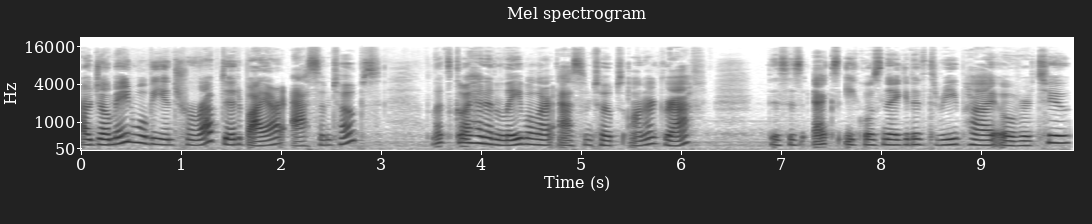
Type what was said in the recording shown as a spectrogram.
our domain will be interrupted by our asymptotes. Let's go ahead and label our asymptotes on our graph. This is x equals negative 3 pi over 2,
